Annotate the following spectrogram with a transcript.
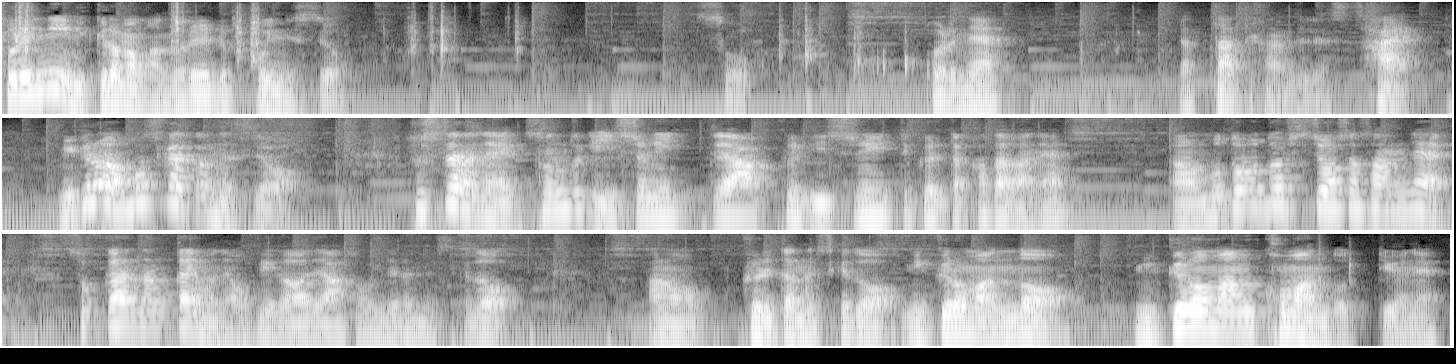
これにミクロマンが乗れるっぽいんですよ。そう。これね、やったって感じです。はい。ミクロマン欲しかったんですよ。そしたらね、その時一緒に行って、一緒に行ってくれた方がね、あの、もともと視聴者さんで、そこから何回もね、桶川で遊んでるんですけど、あの、くれたんですけど、ミクロマンの、ミクロマンコマンドっていうね、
